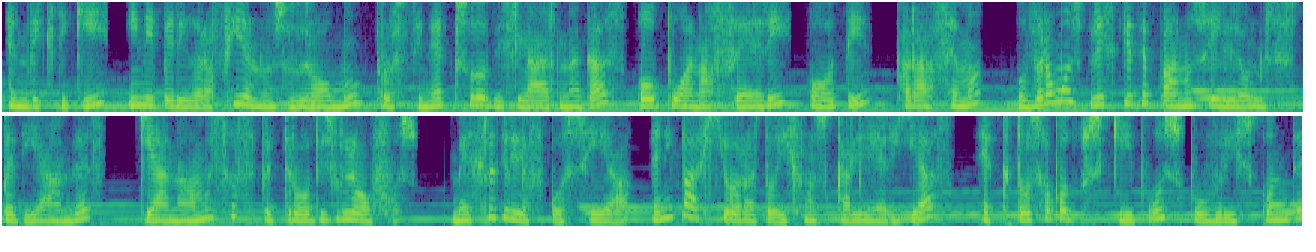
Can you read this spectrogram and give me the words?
Ενδεικτική είναι η περιγραφή ενός δρόμου προς την έξοδο της Λάρνακας, όπου αναφέρει ότι, παράθεμα, ο δρόμος βρίσκεται πάνω σε ηλιόλουστες πεδιάδες και ανάμεσα σε πετρώδεις λόφους. Μέχρι τη Λευκοσία δεν υπάρχει ορατό ίχνος καλλιέργειας εκτός από τους κήπους που βρίσκονται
